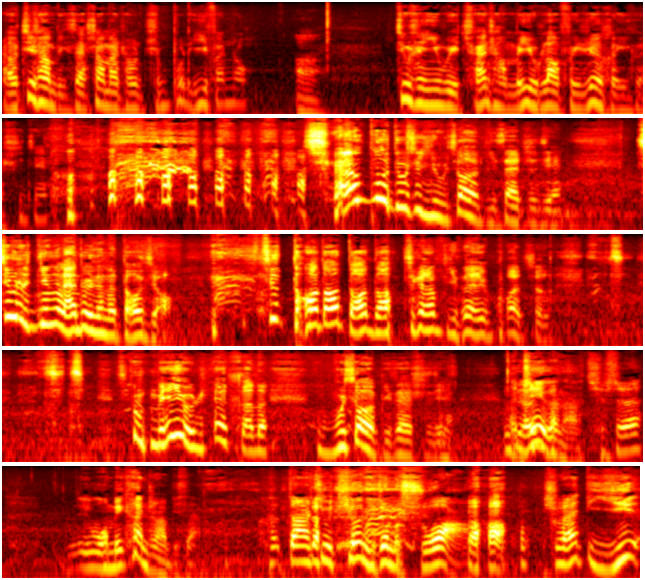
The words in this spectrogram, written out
然后这场比赛上半场只补了一分钟，啊，就是因为全场没有浪费任何一个时间，全部都是有效的比赛时间，就是英格兰队在那倒脚，就倒倒倒倒，这场比赛就过去了，就没有任何的无效的比赛时间。那这个呢，其实我没看这场比赛，但是就听你这么说啊，首先第一，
